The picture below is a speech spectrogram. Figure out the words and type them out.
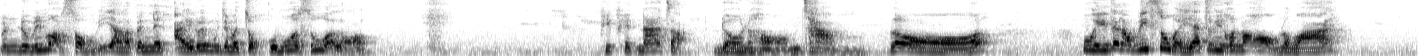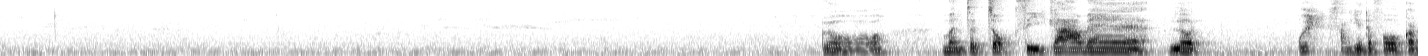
มันดูไม่เหมาะสมอีกอย่างเราเป็นเน็ตไอด้วยมึงจะมาจกกูมั่วซั่วหรอ พี่เพชรน่าจะโดนหอมฉ่ำหรอหุยแต่เราไม่สวยอะจะมีคนมาหอมหรอวะหรอ มันจะจกสี่เก้าแม่ เลิศโอ้ย สั่งเย็นตาโฟก่อน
